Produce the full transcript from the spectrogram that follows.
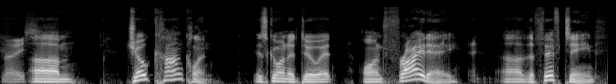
Nice. Um, Joe Conklin is going to do it on Friday, uh, the fifteenth.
